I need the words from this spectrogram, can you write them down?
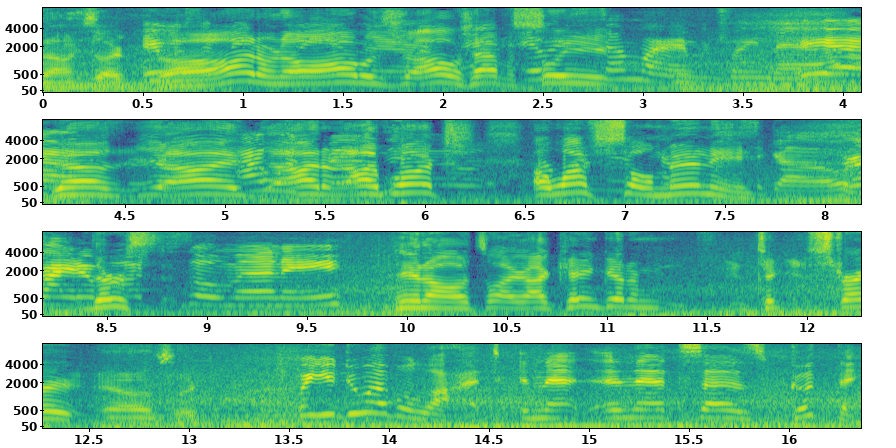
know, he's like, oh, I don't know. I was, between I was half It was asleep. somewhere in between there. Yeah. Yeah, yeah. I, I was I, don't- I watched, I watched so many. Weeks. Right, I There's- watched so many. You know, it's like I can't get them to straight. You know, it's like, But you do have a lot, and that and that says good thing.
